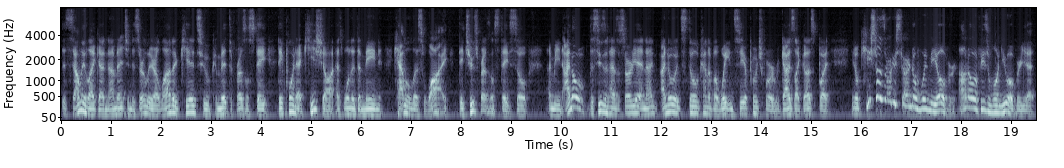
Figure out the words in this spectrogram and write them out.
it's sounding like, and I mentioned this earlier, a lot of kids who commit to Fresno State, they point at Kiesau as one of the main catalysts why they choose Fresno State. So, I mean, I know the season hasn't started yet, and I, I know it's still kind of a wait and see approach for guys like us, but, you know, Kiesau's already starting to win me over. I don't know if he's won you over yet.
